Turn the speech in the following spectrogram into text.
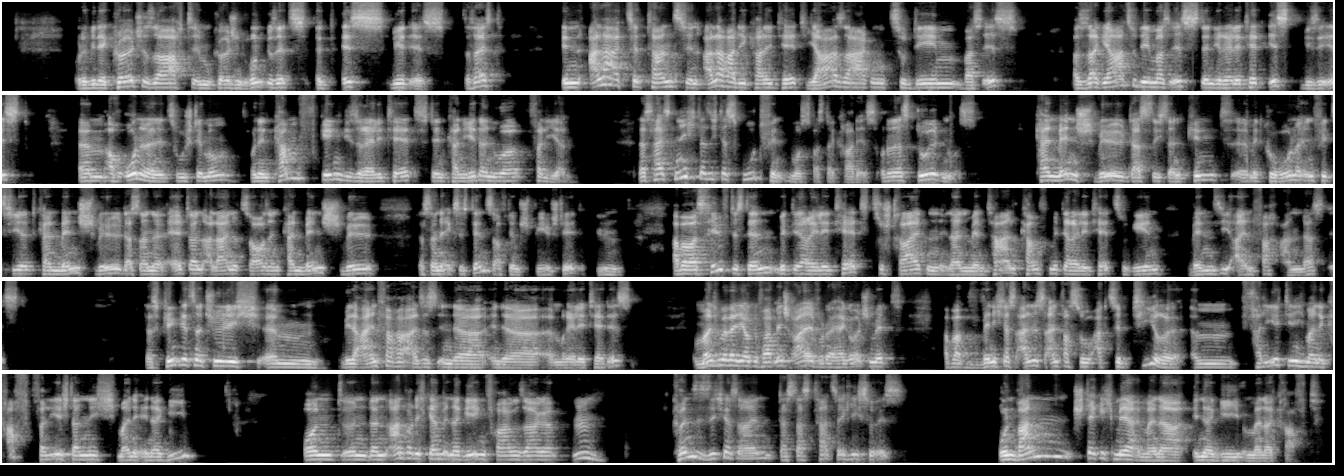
Oder wie der Kölsche sagt im Kölschen Grundgesetz, es ist, wie es ist. Das heißt, in aller Akzeptanz, in aller Radikalität Ja sagen zu dem, was ist also sag ja zu dem, was ist, denn die Realität ist, wie sie ist, ähm, auch ohne deine Zustimmung. Und den Kampf gegen diese Realität, den kann jeder nur verlieren. Das heißt nicht, dass ich das gut finden muss, was da gerade ist, oder das dulden muss. Kein Mensch will, dass sich sein Kind äh, mit Corona infiziert. Kein Mensch will, dass seine Eltern alleine zu Hause sind. Kein Mensch will, dass seine Existenz auf dem Spiel steht. Aber was hilft es denn, mit der Realität zu streiten, in einen mentalen Kampf mit der Realität zu gehen, wenn sie einfach anders ist? Das klingt jetzt natürlich ähm, wieder einfacher, als es in der, in der ähm, Realität ist. Und manchmal werde ich auch gefragt, Mensch, Ralf oder Herr Goldschmidt, aber wenn ich das alles einfach so akzeptiere, ähm, verliert die nicht meine Kraft, verliere ich dann nicht meine Energie? Und äh, dann antworte ich gerne mit einer Gegenfrage und sage, hm, können Sie sicher sein, dass das tatsächlich so ist? Und wann stecke ich mehr in meiner Energie und meiner Kraft?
